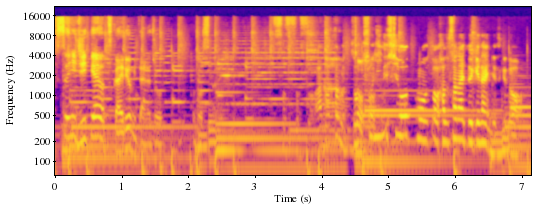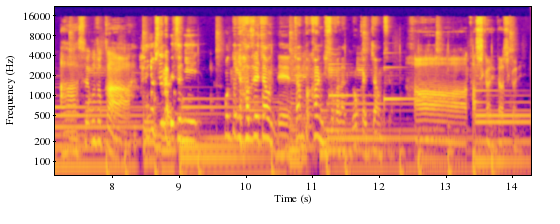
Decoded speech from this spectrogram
普通に GPI を使えるよみたいな状況ですかね？そうそうそう。あの、多分そうにしようと思うと外さないといけないんですけど、ああ、そういうことか。外したら別に本当に外れちゃうんで、ちゃんと管理しとかないとどっか行っちゃうんですよ。はあ、確かに確かに。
